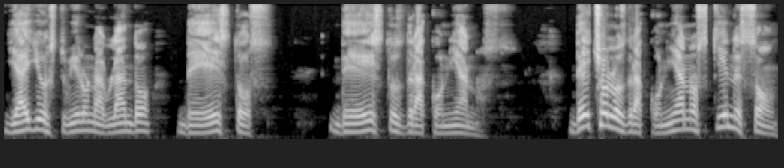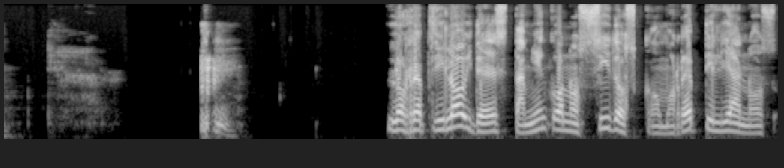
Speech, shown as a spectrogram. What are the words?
Y ellos estuvieron hablando de estos, de estos draconianos. De hecho, los draconianos, ¿quiénes son? Los reptiloides, también conocidos como reptilianos,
